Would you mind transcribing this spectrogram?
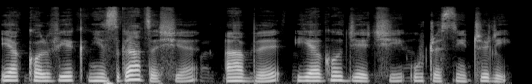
jakkolwiek nie zgadza się, aby jego dzieci uczestniczyli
